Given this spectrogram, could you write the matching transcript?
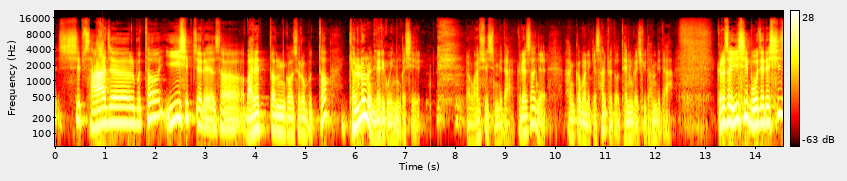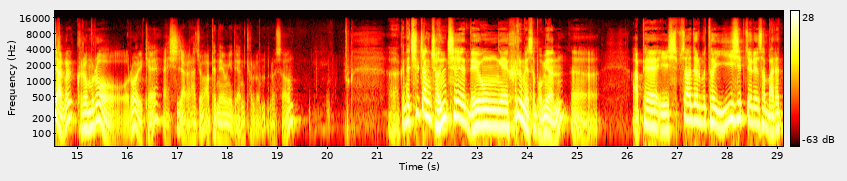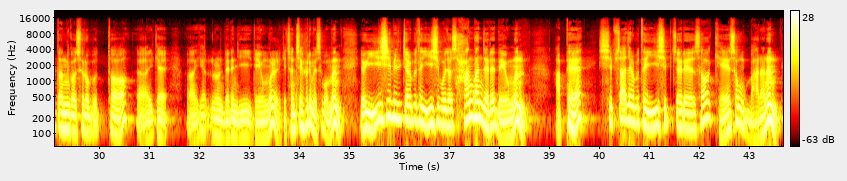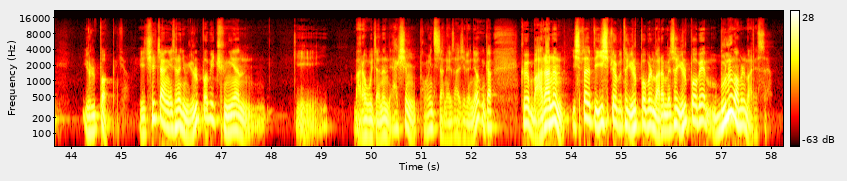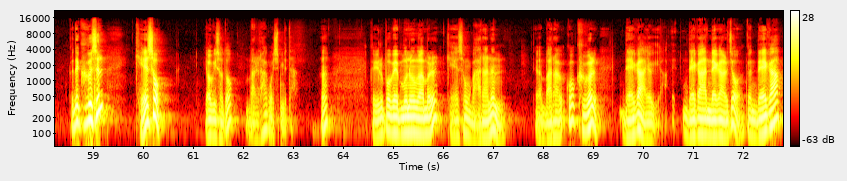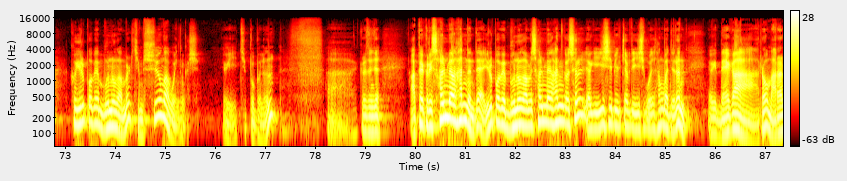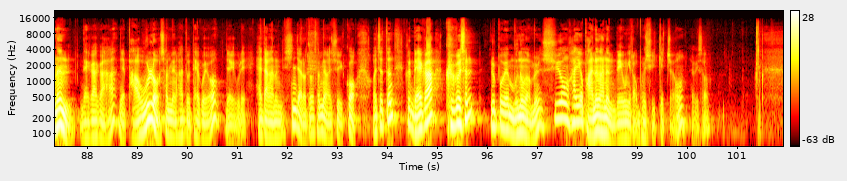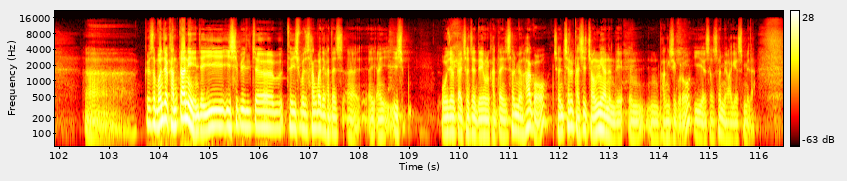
14절부터 20절에서 말했던 것으로부터 결론을 내리고 있는 것이라고 할 수 있습니다. 그래서 이제 한꺼번에 이렇게 살펴도 되는 것이기도 합니다. 그래서 25절의 시작을 그러므로로 이렇게 시작을 하죠. 앞의 내용에 대한 결론으로서. 아, 근데 7장 전체 내용의 흐름에서 보면 어, 앞에 이 14절부터 20절에서 말했던 것으로부터 어, 이렇게 결론을 내린 이 내용을 이렇게 전체 흐름에서 보면 여기 21절부터 25절 상반절의 내용은 앞에 14절부터 20절에서 계속 말하는 율법이죠. 이 7장에서는 지금 율법이 중요한 말하고자 하는 핵심 포인트잖아요, 사실은요. 그러니까 그 말하는 14절부터 20절부터 율법을 말하면서 율법의 무능함을 말했어요. 근데 그것을 계속 여기서도 말을 하고 있습니다. 어? 그 율법의 무능함을 계속 말하는 말하고 그걸 내가 여기 내가 내가 알죠. 그 내가 그 율법의 무능함을 지금 수용하고 있는 것이 여기 뒷부분은 아, 그래서 이제 앞에 그렇게 설명했는데 율법의 무능함을 설명한 것을 여기 21절부터 25절 상반절은 여기 내가로 말하는 내가가 바울로 설명해도 되고요. 이제 우리 해당하는 신자로도 설명할 수 있고 어쨌든 그 내가 그것을 율법의 무능함을 수용하여 반응하는 내용이라고 볼 수 있겠죠. 여기서. 아, 그래서 먼저 간단히 이제 이 21절부터 25절 상반절 간단히 아, 아니 25절까지 전체 내용을 간단히 설명하고 전체를 다시 정리하는 음, 방식으로 이어서 설명하겠습니다.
